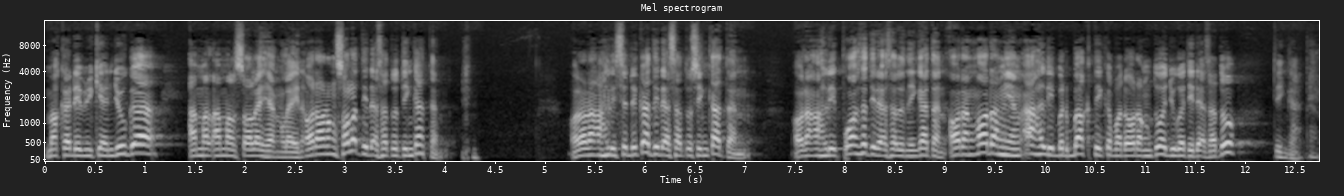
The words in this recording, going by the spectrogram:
maka demikian juga amal-amal soleh yang lain. Orang-orang sholat tidak satu tingkatan. Orang-orang ahli sedekah tidak satu singkatan. Orang ahli puasa tidak satu tingkatan. Orang-orang yang ahli berbakti kepada orang tua juga tidak satu tingkatan.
